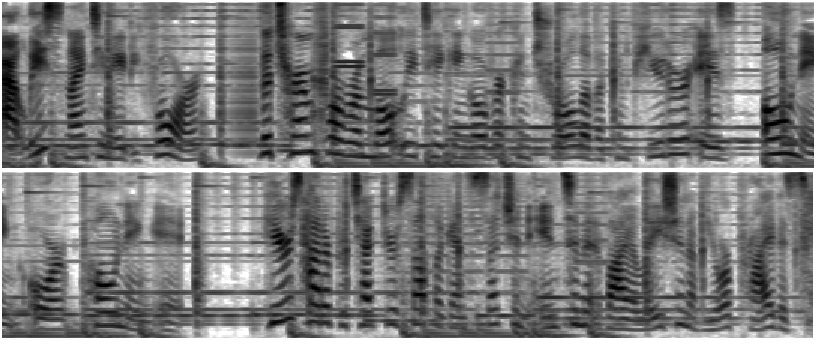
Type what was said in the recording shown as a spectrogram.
at least 1984. The term for remotely taking over control of a computer is owning or pwning it. Here's how to protect yourself against such an intimate violation of your privacy.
